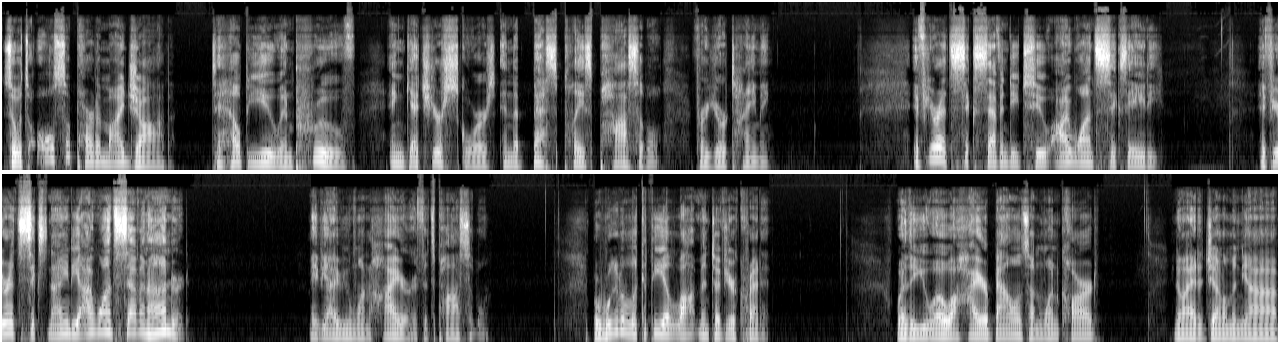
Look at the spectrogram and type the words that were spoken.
So it's also part of my job to help you improve and get your scores in the best place possible for your timing. If you're at 672, I want 680. If you're at 690, I want 700. Maybe I even want higher if it's possible. But we're going to look at the allotment of your credit. Whether you owe a higher balance on one card. You know, I had a gentleman uh,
